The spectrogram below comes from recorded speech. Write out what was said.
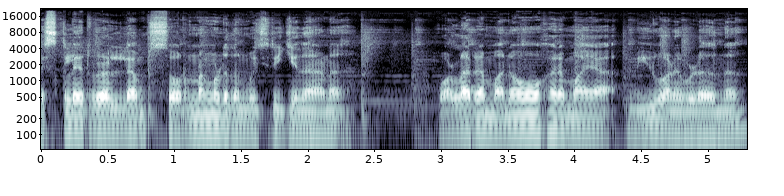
എസ്കലേറ്ററെല്ലാം സ്വർണം കൊണ്ട് നിർമ്മിച്ചിരിക്കുന്നതാണ്. വളരെ മനോഹരമായ വ്യൂ ആണ് ഇവിടെ നിന്ന്.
